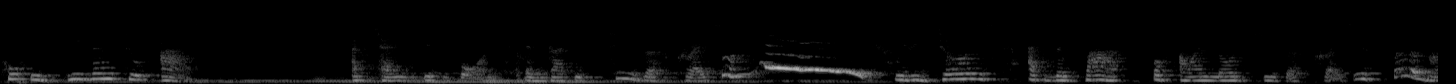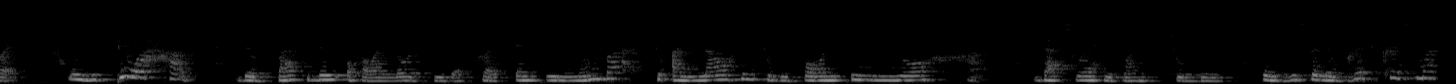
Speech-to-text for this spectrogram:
who is given to us. A child is born, and that is Jesus Christ. So, yay! We rejoice at the birth of our Lord Jesus Christ. We celebrate with pure hearts the birthday of our Lord Jesus Christ and remember to allow him to be born in your heart. That's where he wants to live. As you celebrate Christmas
